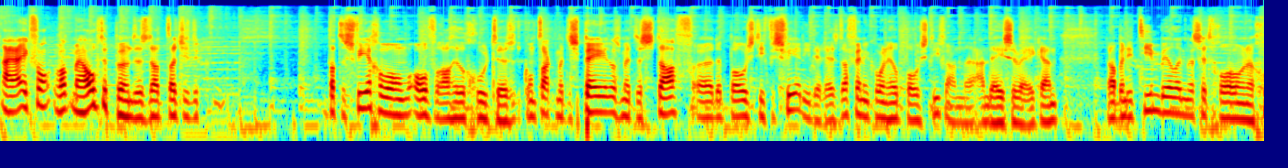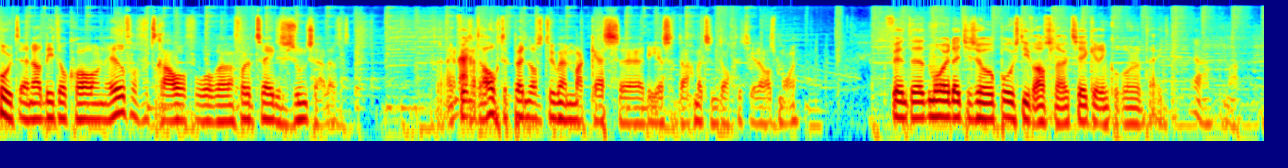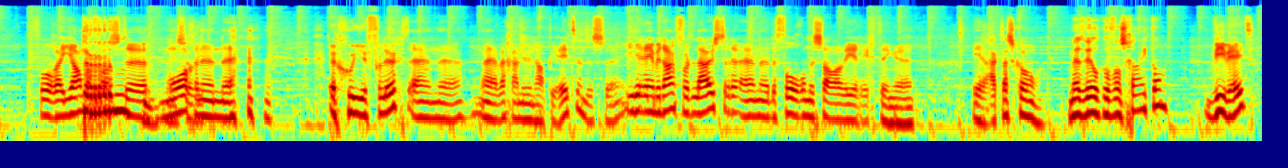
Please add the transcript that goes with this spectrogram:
Nou ja, ik vond, wat mijn hoogtepunt is dat, dat je de, dat de sfeer gewoon overal heel goed is. Het contact met de spelers, met de staf, de positieve sfeer die er is. Dat vind ik gewoon heel positief aan, aan deze week. En dat met die teambuilding, dat zit gewoon goed. En dat biedt ook gewoon heel veel vertrouwen voor, voor de tweede seizoenshelft. En vind... het hoogtepunt was natuurlijk met Marques uh, de eerste dag met zijn dochtertje. Dat was mooi. Ik vind het mooi dat je zo positief afsluit, zeker in coronatijd. Ja, nou. Voor uh, Jan was uh, morgen een, een goede vlucht. En uh, nou ja, we gaan nu een hapje eten. Dus uh, iedereen bedankt voor het luisteren. En uh, de volgende zal alweer richting Herakles komen. Met Wilco van Schaik dan? Wie weet.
